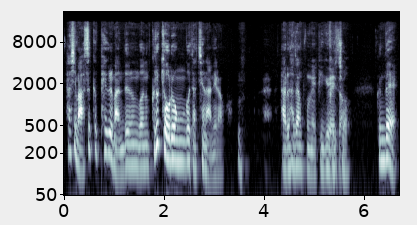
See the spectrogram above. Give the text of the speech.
사실 마스크팩을 만드는 거는 그렇게 어려운 것 자체는 아니라고. 다른 화장품에 비교해서. 그렇죠. 근데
